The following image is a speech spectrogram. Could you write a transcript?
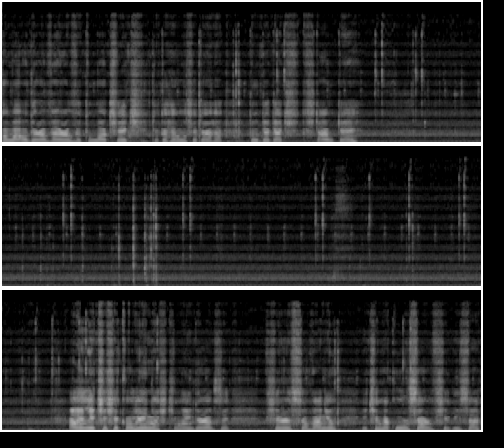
koła od roweru wytłoczyć, tylko muszę trochę tu dodać kształty. Ale liczy się kolejność, moi drodzy, przy rysowaniu i trzeba kursor przypisać.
